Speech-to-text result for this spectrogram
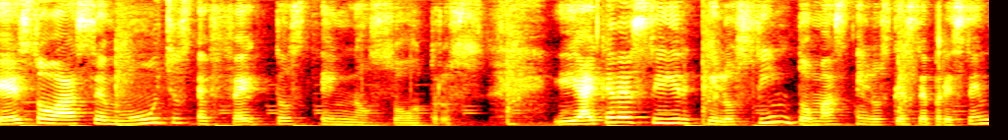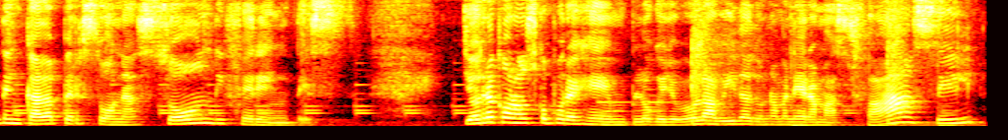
eso hace muchos efectos en nosotros. Y hay que decir que los síntomas en los que se presenta en cada persona son diferentes. Yo reconozco, por ejemplo, que yo veo la vida de una manera más fácil,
